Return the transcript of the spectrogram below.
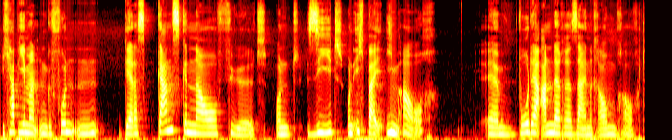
ich habe jemanden gefunden, der das ganz genau fühlt und sieht und ich bei ihm auch, ähm, wo der andere seinen Raum braucht.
